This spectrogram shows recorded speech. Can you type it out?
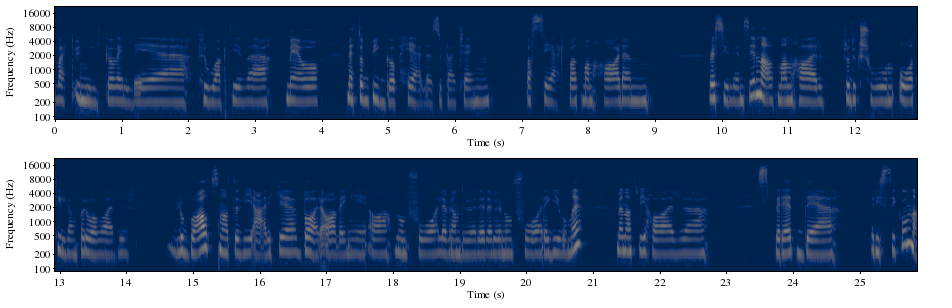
vært unike og veldig eh, proaktive med å nettopp bygge opp hele supply chainen basert på at man har den resiliencyen, at man har produksjon og tilgang på råvarer globalt, sånn at vi er ikke bare avhengig av noen få leverandører eller noen få regioner. men at vi har uh, spredd det risikoen, da,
